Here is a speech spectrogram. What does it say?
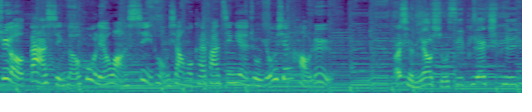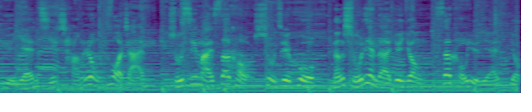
具有大型的互联网系统项目开发经验就优先考虑。而且你要熟悉 PHP 语言及常用拓展，熟悉 MySQL 数据库，能熟练的运用 SQL 语言，有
